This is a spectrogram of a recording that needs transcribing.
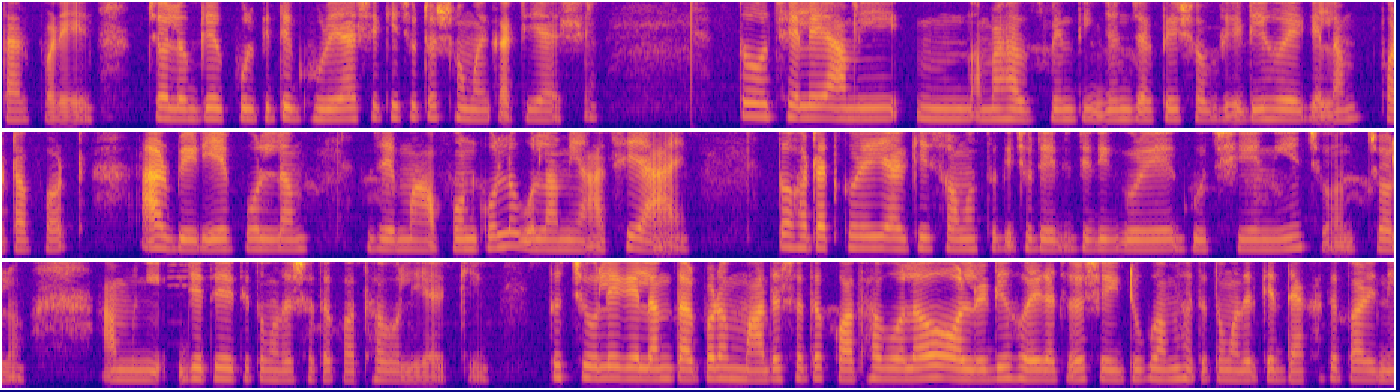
তারপরে চলো গিয়ে কুলপিতে ঘুরে আসে, কিছুটা সময় কাটিয়ে আসে। তো ছেলে, আমি আমার হাজব্যান্ড তিনজন যাতে সব রেডি হয়ে গেলাম, ফটাফট। আর বেরিয়ে পড়লাম যে মা ফোন করল, বলল, আমি আছি, আয়। তো হঠাৎ করেই আর কি সমস্ত কিছু রেডি টেডি করে গুছিয়ে নিয়ে চলো আমি যেতে যেতে তোমাদের সাথে কথা বলি আর কি। তো চলে গেলাম, তারপরে মাদের সাথে কথা বলাও অলরেডি হয়ে গেছিল, সেইটুকু আমি হয়তো তোমাদেরকে দেখাতে পারিনি।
